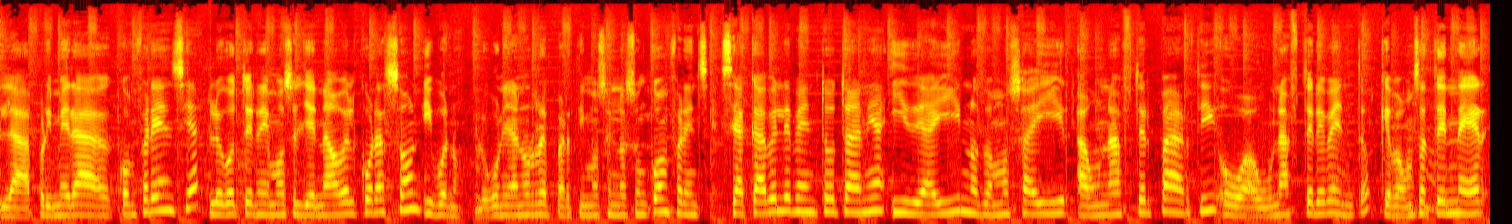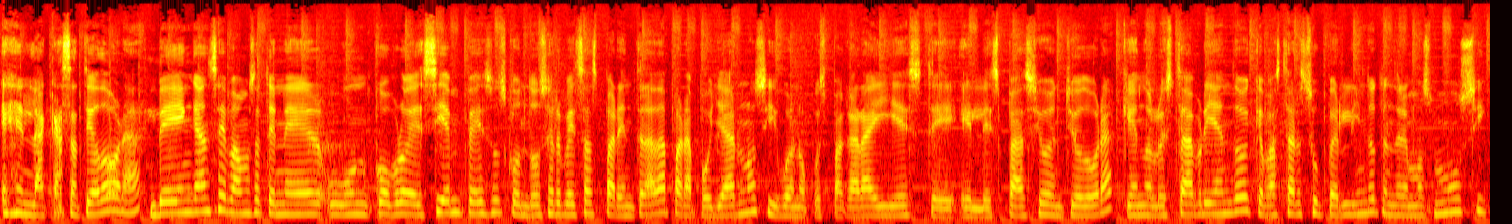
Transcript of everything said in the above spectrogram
la primera conferencia. Luego tenemos el llenado del corazón y bueno, luego ya nos repartimos en la Zoom Conference. Se acaba el evento, Tania, y de ahí nos vamos a ir a un after party o a un after evento que vamos a tener en la Casa Teodora. Vénganse, vamos a tener un cobro de 100 pesos con dos cervezas para entrada para apoyarnos y bueno, pues pagar ahí este, el espacio en Teodora que nos lo está abriendo y que va a estar súper lindo. Tendremos música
